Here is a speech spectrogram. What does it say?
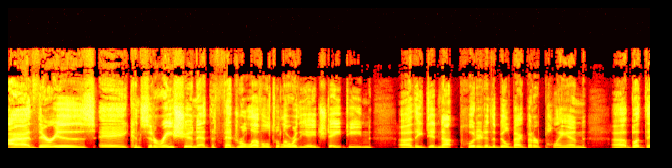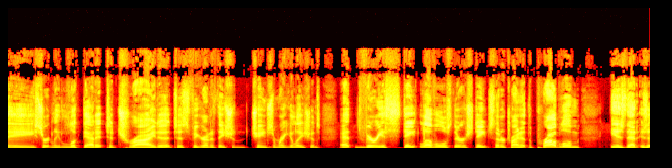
I, there is a consideration at the federal level to lower the age to 18. Uh, they did not put it in the Build Back Better plan, uh, but they certainly looked at it to try to, to figure out if they should change some regulations. At various state levels, there are states that are trying it. The problem is that, is,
